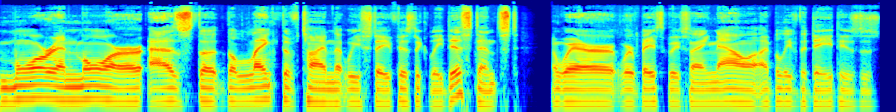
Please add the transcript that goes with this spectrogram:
more and more as the, the length of time that we stay physically distanced, where we're basically saying now, I believe the date is, is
